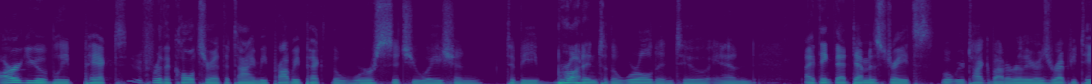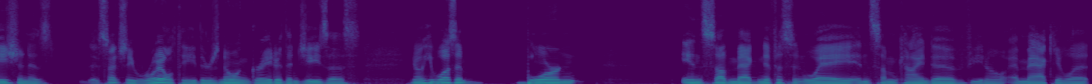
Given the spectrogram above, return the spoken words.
arguably picked for the culture at the time he probably picked the worst situation to be brought into the world into. And i think that demonstrates what we were talking about earlier his reputation as essentially royalty. There's no one greater than jesus. You know he wasn't born in some magnificent way in some kind of you know immaculate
